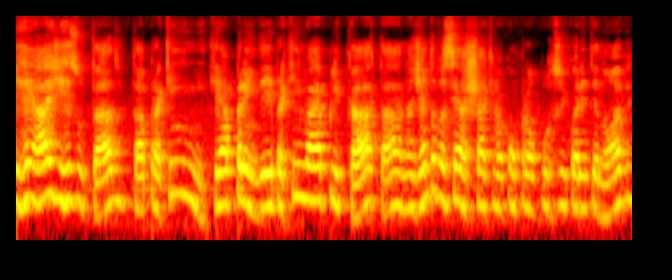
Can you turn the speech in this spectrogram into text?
reais de resultado, tá? Para quem quer aprender e para quem vai aplicar, tá? Não adianta você achar que vai comprar um curso de 49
